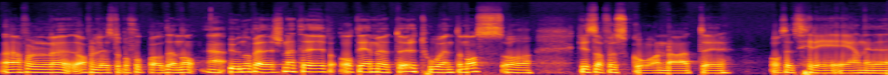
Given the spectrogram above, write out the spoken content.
I hvert fall, det står på fotball.no. Ja. Uno Pedersen etter 81 møter, 2-1 til Moss, og Kristoffer Skåren da etter opp 3-1 i det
